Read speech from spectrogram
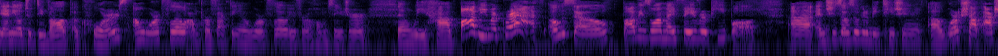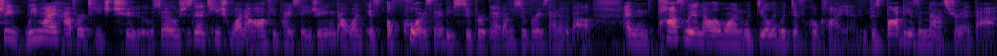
Daniel to develop a course on workflow, on perfecting your workflow if you're a home stager. Then we have Bobby McGrath also. Bobby's one of my favorite people. Uh, and she's also going to be teaching a workshop. Actually, we might have her teach two. So she's going to teach one on Occupied Staging. That one is, of course, going to be super good. I'm super excited about. And possibly another one with dealing with difficult client because Bobby is a master at that.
